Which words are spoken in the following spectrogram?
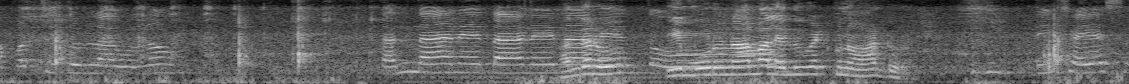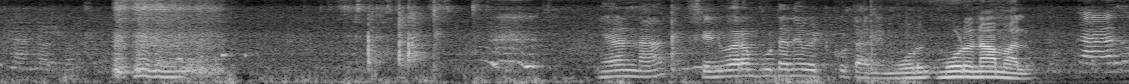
అపరిచితుల్లాగా ఉన్నాం తందానే తానే అందరూ. ఈ మూడు నామాలు ఎందుకు పెట్టుకున్నావు అంటారు దీక్ష చేస్తున్నాను. ఏమన్నా? శనివారం పూటనే పెట్టుకుంటాను మూడు మూడు నామాలు. కాదు.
